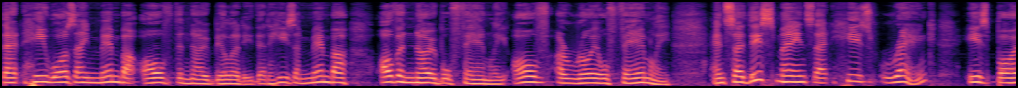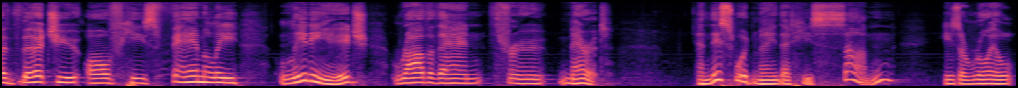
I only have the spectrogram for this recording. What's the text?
that he was a member of the nobility, that he's a member of a noble family, of a royal family. And so this means that his rank is by virtue of his family lineage rather than through merit. And this would mean that his son is a royal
